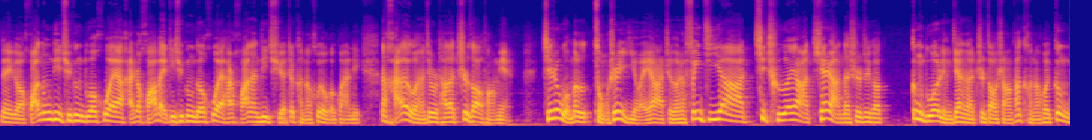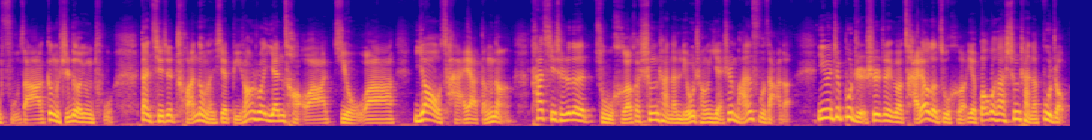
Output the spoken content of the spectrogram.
那个华东地区更多。多货呀，还是华北地区更多货呀，还是华南地区？这可能会有个管理。那还有一个呢，就是它的制造方面。其实我们总是以为啊，这个飞机呀、汽车呀，天然的是这个更多零件的制造商，它可能会更复杂、更值得用途。但其实传统的一些，比方说烟草啊、酒啊、药材呀等等，它其实的组合和生产的流程也是蛮复杂的。因为这不只是这个材料的组合，也包括它生产的步骤。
